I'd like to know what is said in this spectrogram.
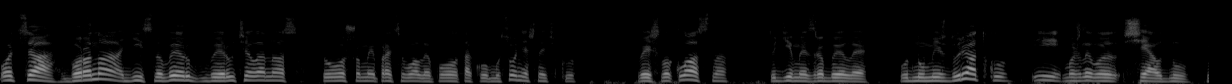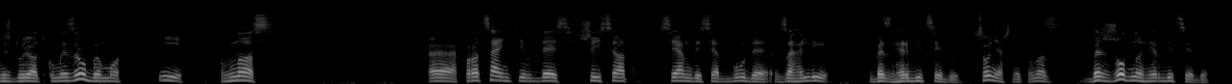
оця борона дійсно виручила нас, того, що ми працювали по такому соняшничку. Вийшло класно. Тоді ми зробили одну міждурядку і, можливо, ще одну міждурядку ми зробимо. І в нас е, процентів десь 60-70 буде взагалі без гербіциду. Соняшник у нас без жодного гербіциду.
